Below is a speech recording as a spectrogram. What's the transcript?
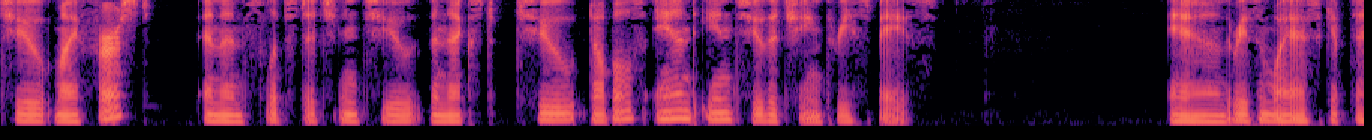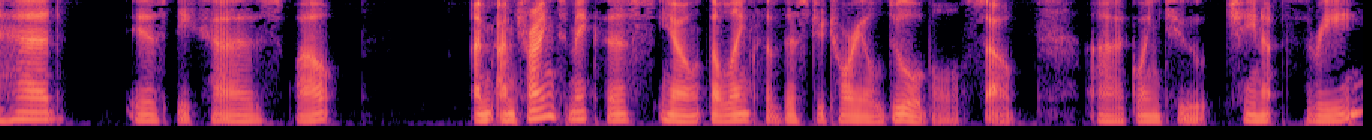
to my first, and then slip stitch into the next two doubles and into the chain three space. And the reason why I skipped ahead is because, well, I'm, I'm trying to make this, you know, the length of this tutorial doable. So uh, going to chain up three,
